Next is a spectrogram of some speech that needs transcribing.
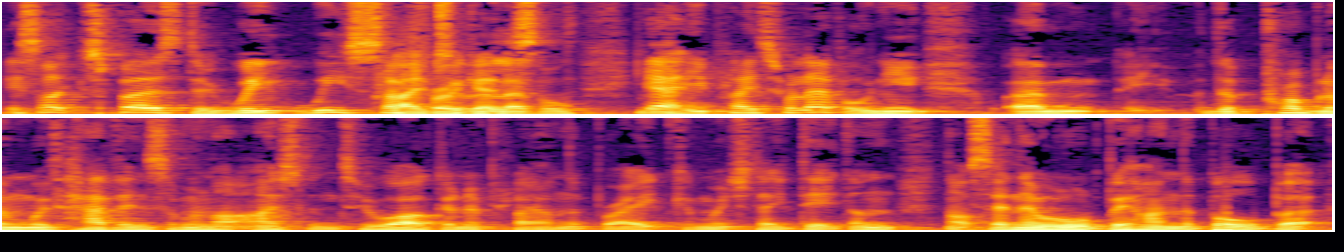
it's like Spurs do. We we suffer to the against level. Yeah, Yeah. you play to a level, and you um, the problem with having someone like Iceland who are going to play on the break, and which they did. I'm not saying they were all behind the ball, but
